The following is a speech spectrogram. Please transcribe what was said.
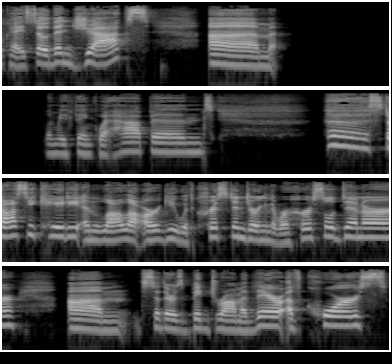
Okay, so then Jax, um, let me think what happened. Stassi, Katie, and Lala argue with Kristen during the rehearsal dinner. Um, so there's big drama there, of course.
